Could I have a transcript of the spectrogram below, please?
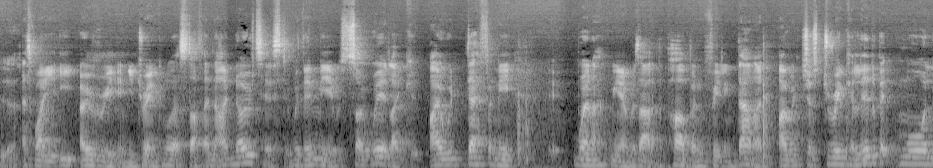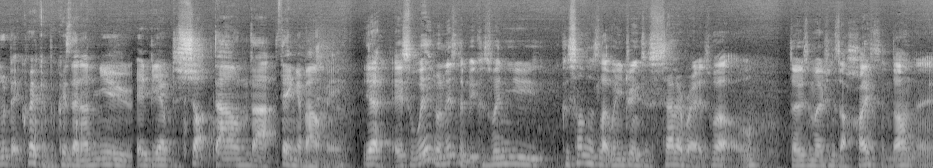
yeah. That's why you eat, overeat, and you drink and all that stuff. And I noticed within me, it was so weird. Like I would definitely, when I you know was out at the pub and feeling down, I, I would just drink a little bit more, a little bit quicker, because then I knew it'd be able to shut down that thing about me. Yeah, it's a weird one, isn't it? Because when you, because sometimes like when you drink to celebrate as well, those emotions are heightened, aren't they?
